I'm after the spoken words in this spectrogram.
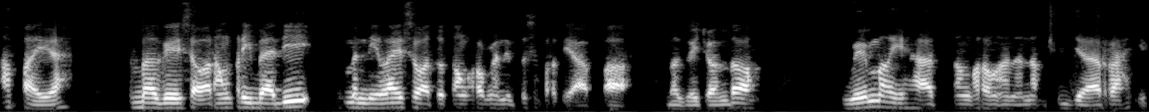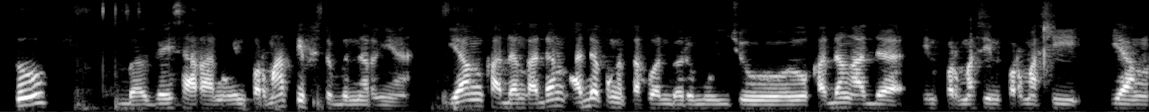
apa ya sebagai seorang pribadi menilai suatu tongkrongan itu seperti apa. Sebagai contoh, gue melihat tongkrongan anak sejarah itu sebagai sarana informatif sebenarnya, yang kadang-kadang ada pengetahuan baru muncul, kadang ada informasi-informasi yang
